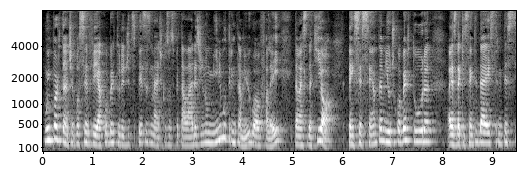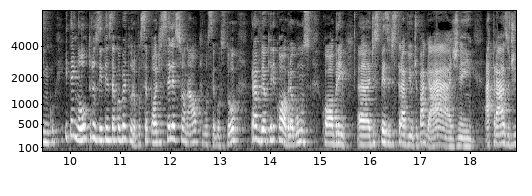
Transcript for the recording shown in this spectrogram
O importante é você ver a cobertura de despesas médicas hospitalares de no mínimo 30 mil, igual eu falei. Então essa daqui, ó, tem 60 mil de cobertura, esse daqui 110, 35 e tem outros itens da cobertura. Você pode selecionar o que você gostou para ver o que ele cobra. Alguns cobrem uh, despesa de extravio de bagagem, atraso de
